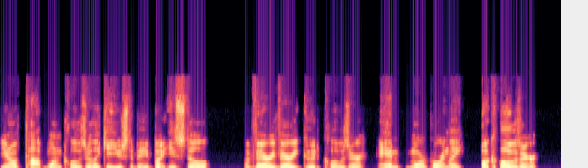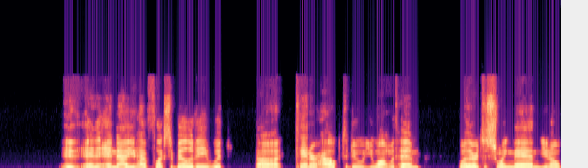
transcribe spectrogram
you know, top one closer like he used to be, but he's still a very, very good closer, and more importantly, a closer. It, and and now you have flexibility with uh, Tanner Houck to do what you want with him, whether it's a swing man, you know,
